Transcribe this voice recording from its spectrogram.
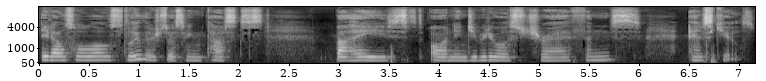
It also allows leaders to assign tasks based on individual strengths and skills.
